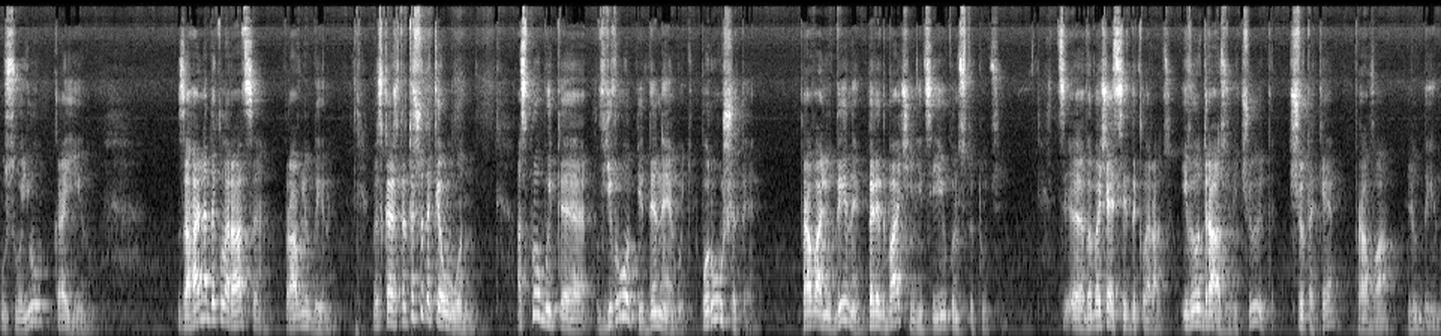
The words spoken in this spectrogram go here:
у свою країну. Загальна декларація прав людини. Ви скажете, та що таке ООН? А спробуйте в Європі де-небудь порушити права людини, передбачені цією Конституцією. Е, Вибачайте цією декларацією. І ви одразу відчуєте, що таке права людини.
